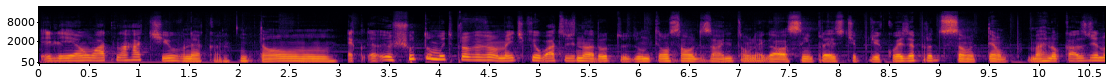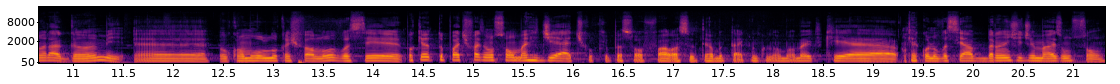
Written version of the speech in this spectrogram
ele é um ato narrativo, né, cara? Então, é- eu chuto muito provavelmente que o ato de Naruto não ter um sound design tão legal assim pra esse tipo de coisa é produção, é tempo. Mas no caso de Noragami, é, ou como o Lucas falou, você, porque tu pode fazer um som mais diético, que o pessoal fala, assim, o termo técnico normalmente, que é, que é quando você abrange demais um som,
